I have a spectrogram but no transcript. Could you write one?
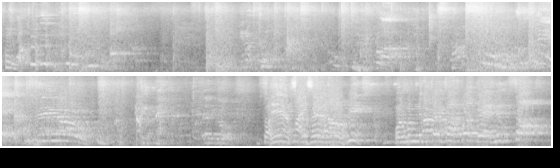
Damn, Tyson, no. bitch. Wanna women nigga straight top fuck that nigga stop.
